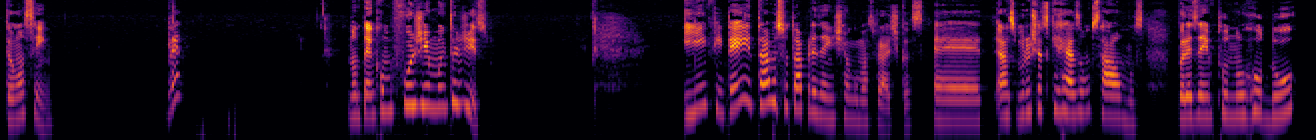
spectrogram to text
Então, assim, né? Não tem como fugir muito disso. E, enfim, tem, tá, isso tá presente em algumas práticas. É, as bruxas que rezam salmos. Por exemplo, no Rudu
